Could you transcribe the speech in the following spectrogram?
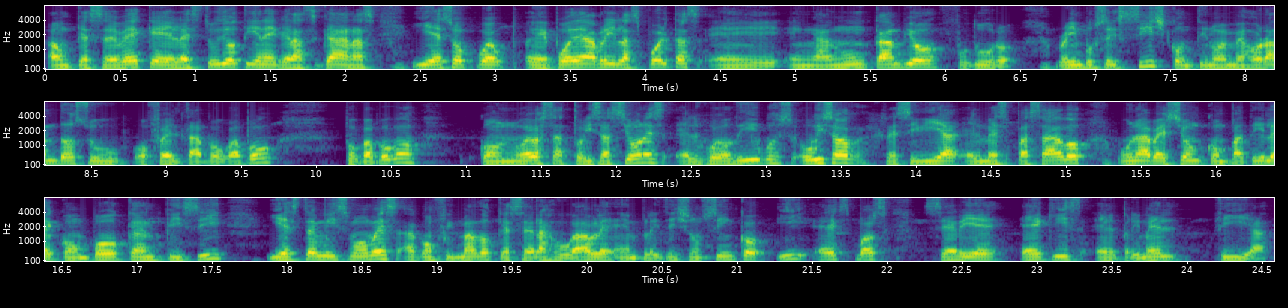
aunque se ve que el estudio tiene las ganas y eso eh, puede abrir las puertas eh, en un cambio futuro. Rainbow Six Siege continúa mejorando su oferta poco a poco, poco a poco con nuevas actualizaciones, el juego de Ubisoft recibía el mes pasado una versión compatible con Vulkan PC y este mismo mes ha confirmado que será jugable en PlayStation 5 y Xbox Series X el primer día.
